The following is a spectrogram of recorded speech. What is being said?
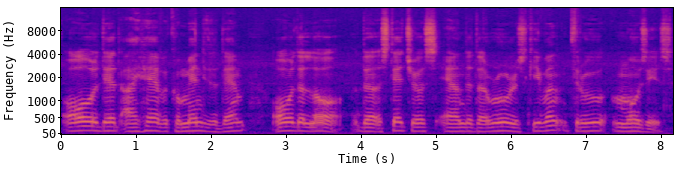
all that I have commanded them, all the law, the statutes, and the rules given through Moses.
